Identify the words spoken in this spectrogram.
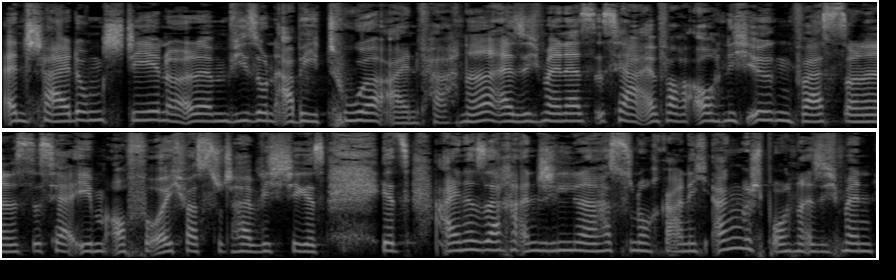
Entscheidung stehen oder ähm, wie so ein Abitur einfach, ne? Also ich meine, es ist ja einfach auch nicht irgendwas, sondern es ist ja eben auch für euch was total Wichtiges. Jetzt eine Sache, Angelina, hast du noch gar nicht angesprochen. Also ich meine,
